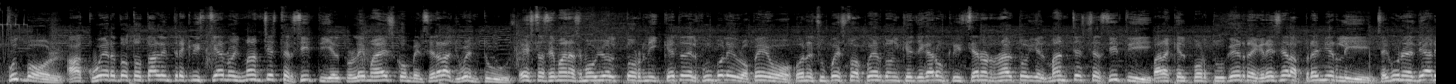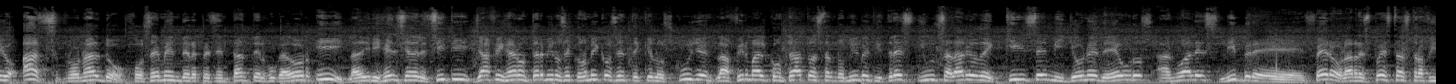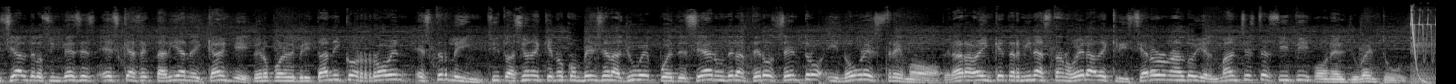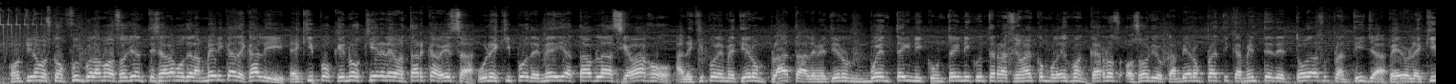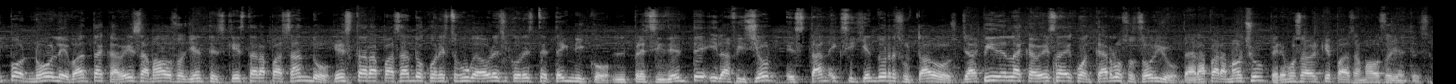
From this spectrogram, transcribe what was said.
Fútbol. Acuerdo total entre Cristiano y Manchester City. El problema es convencer a la Juventus. Esta semana se movió el torniquete del fútbol europeo con el supuesto acuerdo en que llegaron Cristiano Ronaldo y el Manchester City para que el portugués regrese a la Premier League. Según el diario AS, Ronaldo, José Méndez, representante del jugador, y la dirigencia del City ya fijaron términos económicos entre que los cuyen la firma del contrato hasta el 2023 y un salario de 15 millones de euros anuales libres. Pero la respuesta extraoficial de los ingleses es que que aceptarían el canje, pero por el británico Robin Sterling, situación en que no convence a la Juve, pues desean un delantero centro y no un extremo. Pero ahora ven que termina esta novela de Cristiano Ronaldo y el Manchester City con el Juventus. Continuamos con fútbol, amados oyentes, hablamos del América de Cali, equipo que no quiere levantar cabeza, un equipo de media tabla hacia abajo. Al equipo le metieron plata, le metieron un buen técnico, un técnico internacional como lo dijo Juan Carlos Osorio, cambiaron prácticamente de toda su plantilla, pero el equipo no levanta cabeza, amados oyentes, estará pasando? ¿Qué estará pasando con estos jugadores y con este técnico? El presidente y la afición están exigiendo resultados. Ya piden la cabeza de Juan Carlos Osorio. ¿Dará para Macho? Veremos a ver qué pasa, amados oyentes.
